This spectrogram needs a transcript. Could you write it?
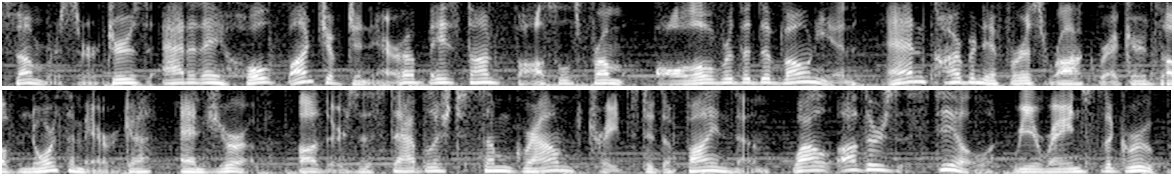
some researchers added a whole bunch of genera based on fossils from all over the Devonian and Carboniferous rock records of North America and Europe. Others established some ground traits to define them, while others still rearranged the group.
